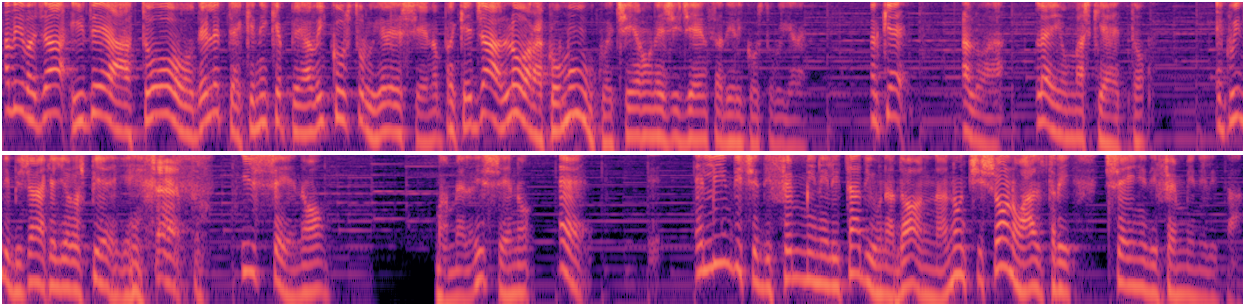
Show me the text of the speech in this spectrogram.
aveva già ideato delle tecniche per ricostruire il seno perché già allora comunque c'era un'esigenza di ricostruire perché allora, lei è un maschietto e quindi bisogna che glielo spieghi. Certo. Il seno, mammella, il seno è, è l'indice di femminilità di una donna, non ci sono altri segni di femminilità.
